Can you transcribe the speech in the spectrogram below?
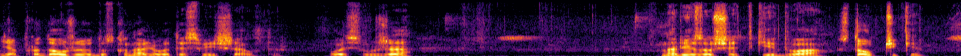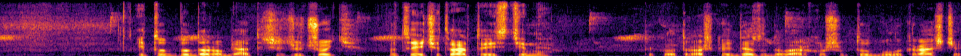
Я продовжую вдосконалювати свій шелтер. Ось вже нарізавши такі два стовпчики. І тут буду доробляти ще чуть-чуть оцеї четвертої стіни. Такого трошки йде до верху, щоб тут було краще.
